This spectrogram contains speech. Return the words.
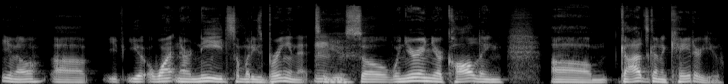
you know, uh, if you want or need, somebody's bringing it to Mm-hmm. you. So when you're in your calling, um, God's going to cater you,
